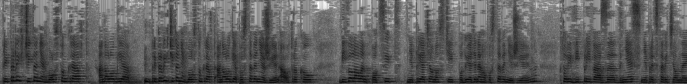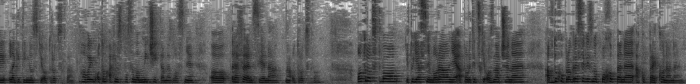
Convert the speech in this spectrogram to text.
Pri prvých čítaniach Wollstonecraft analogia, pri prvých čítaniach Wollstonecraft analogia postavenia žien a otrokov vyvolá len pocit nepriateľnosti podriadeného postavenia žien, ktorý vyplýva z dnes nepredstaviteľnej legitimnosti otroctva. Hovorím o tom, akým spôsobom my čítame vlastne o, referencie na, na otroctvo. Otroctvo je tu jasne morálne a politicky označené a v duchu progresivizmu pochopené ako prekonané.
